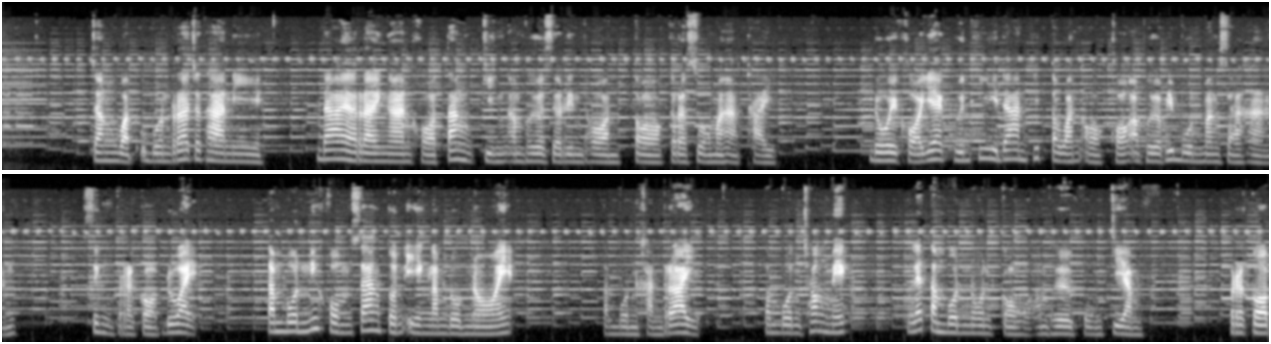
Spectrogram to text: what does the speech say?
2528 จังหวัดอุบลราชธานี ได้รายงานขอตั้งกิ่งอำเภอเสรินทรต่อกระทรวงมหาดไทย โดยขอแยกพื้นที่ด้านทิศตะวันออกของอำเภอพิบูลมังสาหาร ซึ่งประกอบด้วยตำบลนิคมสร้างตนเองลำโดมน้อย ตำบลขันไร่ ตำบลช่องเม็ก และตำบลโนนก่ออำเภอโขงเจียม ประกอบ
